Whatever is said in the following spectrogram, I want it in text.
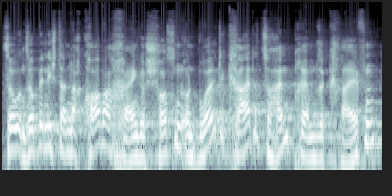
So, und so bin ich dann nach Korbach reingeschossen und wollte gerade zur Handbremse greifen,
